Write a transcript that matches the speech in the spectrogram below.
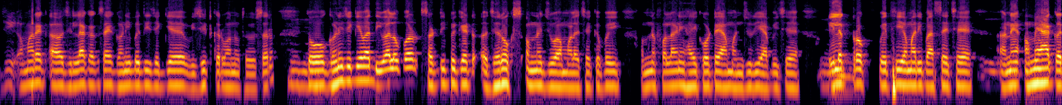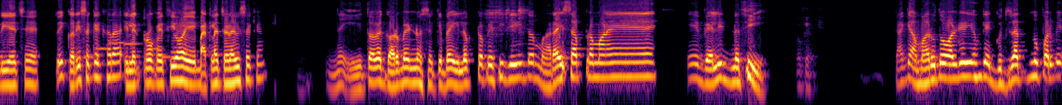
જી અમારે જિલ્લા કક્ષાએ ઘણી બધી જગ્યાએ વિઝિટ કરવાનું થયું સર તો ઘણી જગ્યાએ દિવાલો પર સર્ટિફિકેટ ઝેરોક્સ અમને જોવા મળે છે કે ભાઈ અમને ફલાણી હાઈકોર્ટે આ મંજૂરી આપી છે ઇલેક્ટ્રોપેથી અમારી પાસે છે અને અમે આ કરીએ છીએ તો એ કરી શકે ખરા? ઇલેક્ટ્રોપેથી હોય એ બાટલા ચડાવી શકે? નહીં એ તો હવે ગવર્મેન્ટ નો છે કે ભાઈ ઇલેક્ટ્રોપેથી જેવી તો મારા હિસાબ પ્રમાણે એ વેલિડ નથી. ઓકે કારણ કે અમારું તો ઓલરેડી એમ કે ગુજરાતનું પરમિ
